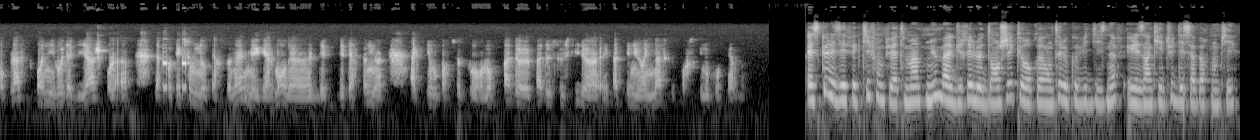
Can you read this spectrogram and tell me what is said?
en place trois niveaux d'habillage pour la, la, protection de nos personnels, mais également de, des, des, personnes à qui on porte secours. Donc pas de, pas de soucis et pas de pénurie de masques pour ce qui nous concerne. Est-ce que les effectifs ont pu être maintenus malgré le danger que représentait le Covid-19 et les inquiétudes des sapeurs-pompiers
